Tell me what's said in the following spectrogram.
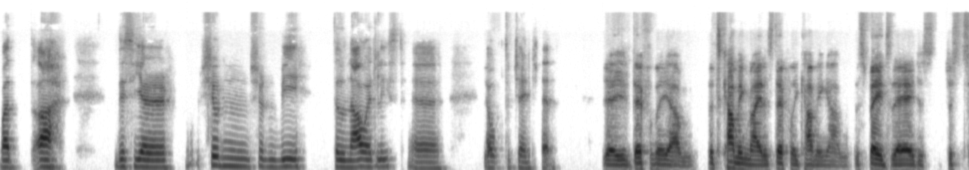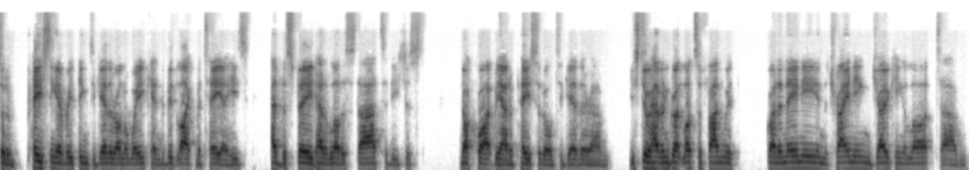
But ah, this year shouldn't shouldn't be till now at least. Uh, yeah. Hope to change that. Yeah, you definitely um it's coming, mate. It's definitely coming. Um the speed's there, just just sort of piecing everything together on a weekend, a bit like Mattia. He's had the speed, had a lot of starts, and he's just not quite be able to piece it all together. Um you still haven't got lots of fun with Guadagnini and the training, joking a lot. Um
